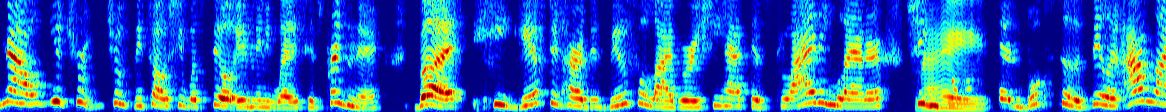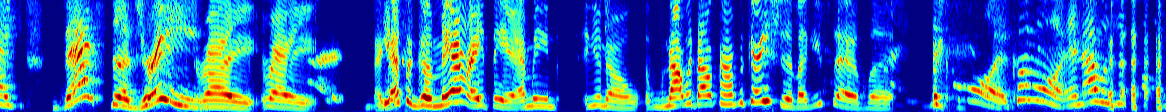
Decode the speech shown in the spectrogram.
Now, you truth truth be told, she was still in many ways his prisoner, but he gifted her this beautiful library. She had this sliding ladder. She right. and books to the ceiling. I'm like, that's the dream. Right, right. Like, that's a good man right there. I mean, you know, not without complication, like you said, but come on, come on. And I was just like,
